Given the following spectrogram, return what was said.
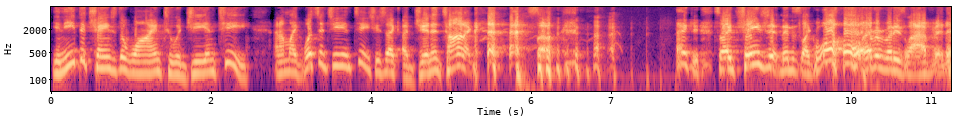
you need to change the wine to a G and T, and I'm like, what's a G and T? She's like a gin and tonic. so thank you. So I changed it, and then it's like, whoa, everybody's laughing.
